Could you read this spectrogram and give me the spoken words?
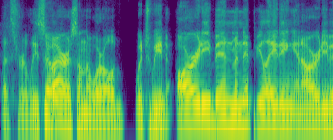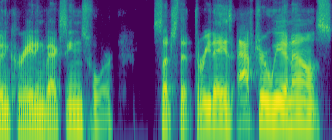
Let's release So- a virus on the world, which we had already been manipulating and already been creating vaccines for, such that three days after we announce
